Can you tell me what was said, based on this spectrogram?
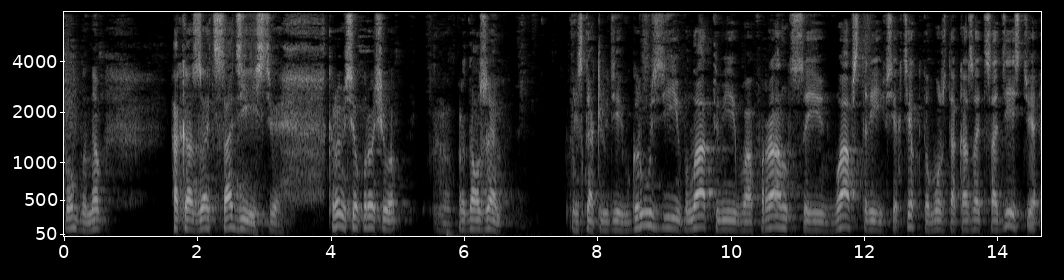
мог бы нам оказать содействие. Кроме всего прочего, э, продолжаем искать людей в Грузии, в Латвии, во Франции, в Австрии, всех тех, кто может оказать содействие,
